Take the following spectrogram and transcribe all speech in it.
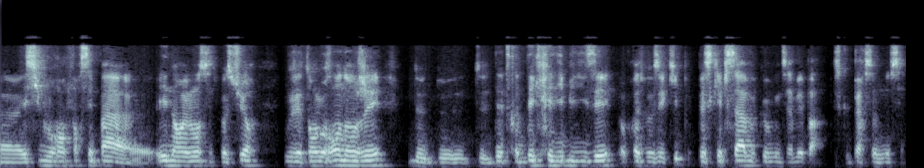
euh, et si vous renforcez pas euh, énormément cette posture, vous êtes en grand danger d'être décrédibilisé auprès de vos équipes parce qu'elles savent que vous ne savez pas, parce que personne ne sait.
